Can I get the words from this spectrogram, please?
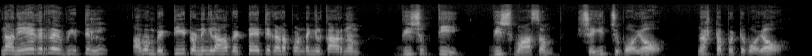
ഇന്ന് അനേകരുടെ വീട്ടിൽ അവൻ വെട്ടിയിട്ടുണ്ടെങ്കിൽ ആ വെട്ടേറ്റ് കിടപ്പുണ്ടെങ്കിൽ കാരണം വിശുദ്ധി വിശ്വാസം ക്ഷയിച്ചു പോയോ നഷ്ടപ്പെട്ടു പോയോ?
